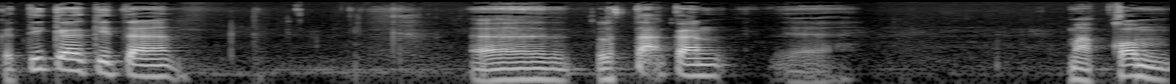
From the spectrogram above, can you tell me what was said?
ketika kita uh, letakkan ya, makom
